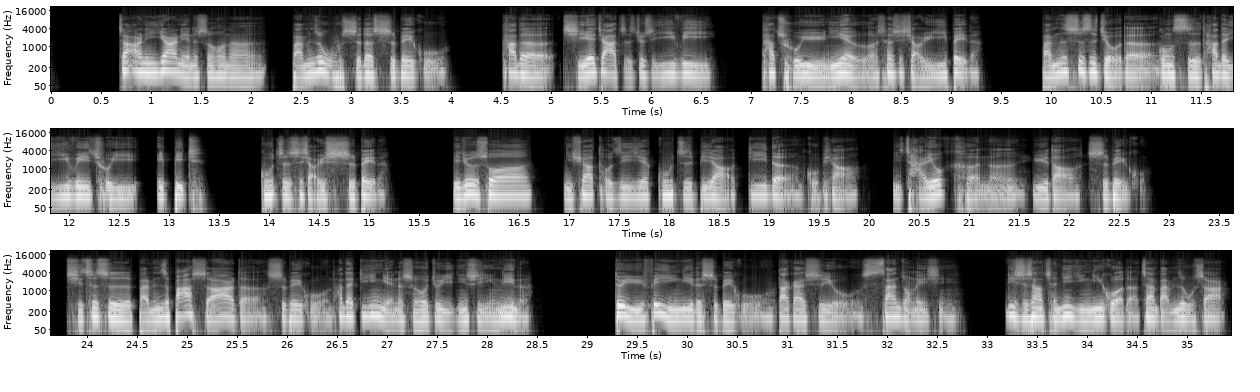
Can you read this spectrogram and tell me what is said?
在二零一二年的时候呢，百分之五十的十倍股。它的企业价值就是 EV，它除以营业额，它是小于一倍的。百分之四十九的公司，它的 EV 除以 EBIT，估值是小于十倍的。也就是说，你需要投资一些估值比较低的股票，你才有可能遇到十倍股。其次是百分之八十二的十倍股，它在第一年的时候就已经是盈利的。对于非盈利的十倍股，大概是有三种类型。历史上曾经盈利过的占百分之五十二，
